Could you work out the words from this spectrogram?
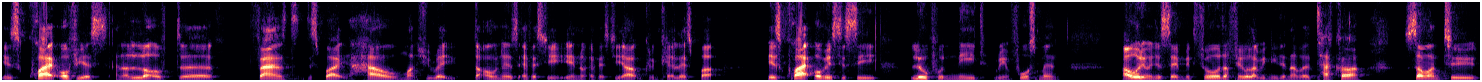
is quite obvious, and a lot of the fans, despite how much you rate the owners, FSG in or FSG out, couldn't care less. But it's quite obvious to see Liverpool need reinforcement. I wouldn't even just say midfield. I feel like we need another attacker, someone to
